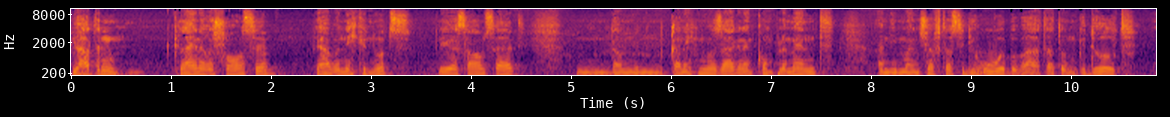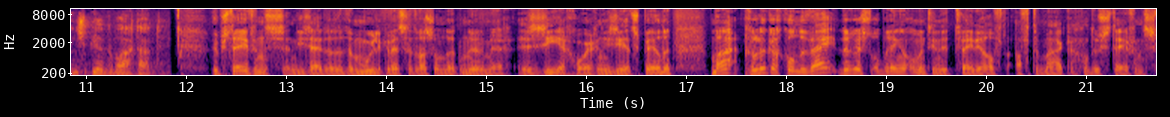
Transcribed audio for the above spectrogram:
wir hatten kleinere Chancen, die haben wir nicht genutzt, Und Dann kann ich nur sagen, ein Kompliment an die Mannschaft, dass sie die Ruhe bewahrt hat und Geduld ins Spiel gebracht hat. Huub Stevens, en die zei dat het een moeilijke wedstrijd was... omdat Nuremberg zeer georganiseerd speelde. Maar gelukkig konden wij de rust opbrengen om het in de tweede helft af te maken. Dus Stevens.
